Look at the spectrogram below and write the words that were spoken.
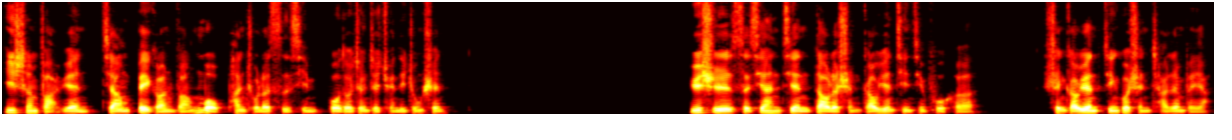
一审法院将被告人王某判处了死刑，剥夺政治权利终身。于是，死刑案件到了省高院进行复核。省高院经过审查，认为啊，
